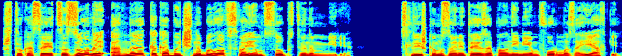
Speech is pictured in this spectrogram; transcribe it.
Что касается зоны, она, как обычно, была в своем собственном мире — слишком занятая заполнением формы заявки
